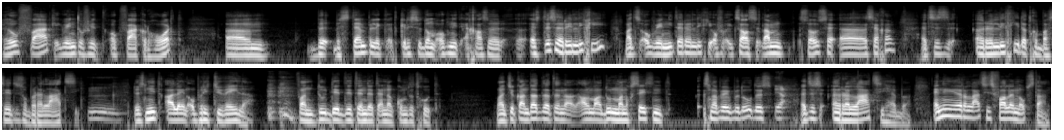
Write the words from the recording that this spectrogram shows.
heel vaak, ik weet niet of je het ook vaker hoort, ehm, be- bestempel ik het christendom ook niet echt als een... eh, het is een religie, maar het is ook weer niet een religie. Of ik zal het, laat me het zo ze- eh, zeggen. Het is een religie dat gebaseerd is op relatie. Hmm. Dus niet alleen op rituelen. Van doe dit, dit en dit en dan komt het goed. Want je kan dat, dat en dat allemaal doen, maar nog steeds niet... Snap je wat ik bedoel? Dus Ja. het is een relatie hebben. En in je relaties vallen en opstaan.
